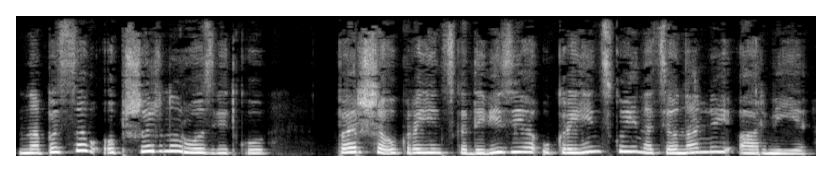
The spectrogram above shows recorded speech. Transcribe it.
Написав обширну розвідку Перша українська дивізія Української національної армії,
